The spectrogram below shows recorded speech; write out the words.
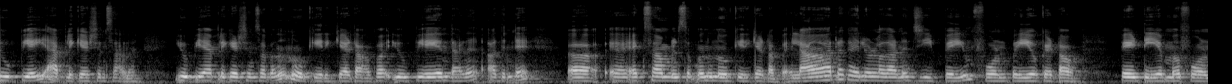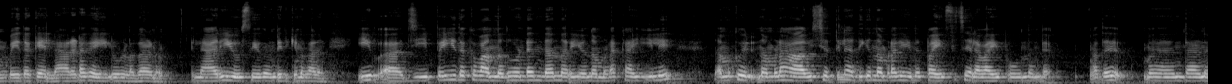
യു പി ഐ ആപ്ലിക്കേഷൻസ് ആണ്. യു പി ഐ ആപ്ലിക്കേഷൻസ് ഒക്കെ ഒന്ന് നോക്കിയിരിക്കുക കേട്ടോ. അപ്പോൾ യു പി ഐ എന്താണ് അതിന്റെ എക്സാമ്പിൾസും ഒന്ന് നോക്കിയിരിക്കുക കേട്ടോ. അപ്പോൾ എല്ലാവരുടെ കയ്യിലുള്ളതാണ് ജി പേയും ഫോൺ പേയും ഒക്കെ കേട്ടോ. പേ ടി എം ഫോൺ പേ ഇതൊക്കെ എല്ലാവരുടെ കയ്യിലുള്ളതാണ്. എല്ലാവരും യൂസ് ചെയ്തുകൊണ്ടിരിക്കുന്നതാണ്. ഈ ജി പേ ഇതൊക്കെ വന്നതുകൊണ്ട് എന്താണെന്നറിയോ? നമ്മുടെ കയ്യിൽ നമുക്ക് നമ്മുടെ ആവശ്യത്തിലധികം നമ്മുടെ കയ്യിൽ നിന്ന് പൈസ ചിലവായി പോകുന്നുണ്ട്. അത് എന്താണ്?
